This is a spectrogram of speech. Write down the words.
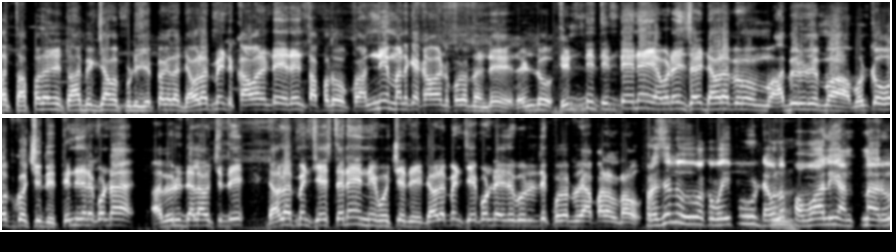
మరి తప్పదండి ట్రాఫిక్ జామ్ ఇప్పుడు చెప్పా కదా డెవలప్మెంట్ కావాలంటే ఏదైనా తప్పదు. అన్ని మనకే కావాలంటే కుదరదండి. రెండు తిండి తింటేనే ఎవడైనా సరే డెవలప్ అభివృద్ధి ఒంట్లో ఓపిక వచ్చింది. తిండి తినకుండా అభివృద్ధి ఎలా వచ్చింది? డెవలప్మెంట్ చేస్తేనే నీకు వచ్చేది. డెవలప్మెంట్ చేయకుండా ఎదుగుతుంది కుదరదు వ్యాపారాలు రావు. ప్రజలు ఒకవైపు డెవలప్ అవ్వాలి అంటున్నారు.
